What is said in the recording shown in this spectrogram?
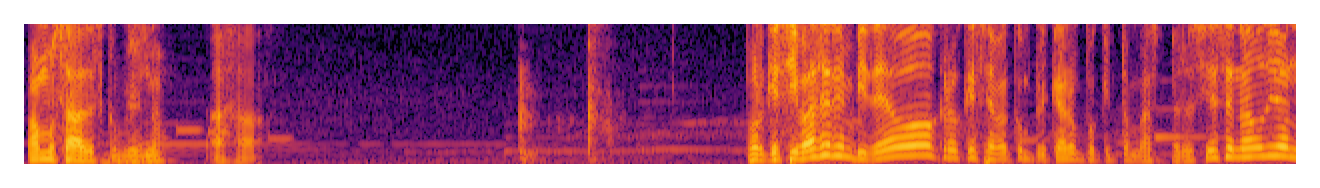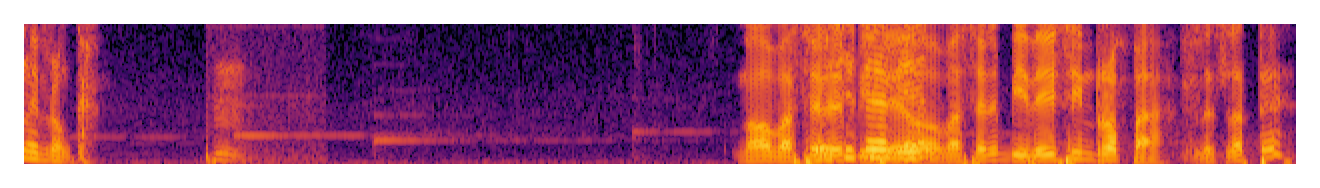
Vamos a descubrirlo. Ajá. Porque si va a ser en video, creo que se va a complicar un poquito más. Pero si es en audio, no hay bronca. Hmm. No, va a ser en video. Va a ser en video y sin ropa. ¿Les late?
